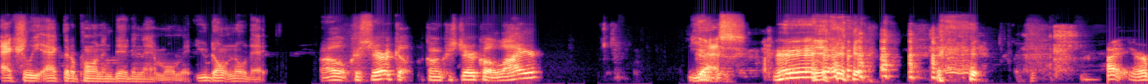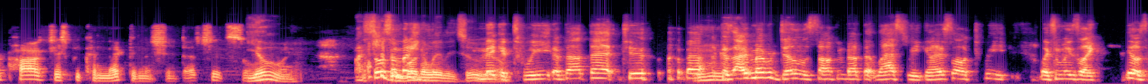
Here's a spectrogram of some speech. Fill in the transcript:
actually acted upon and did in that moment? You don't know that. Oh, Chris Jericho, calling Chris Jericho a liar. Yes. My AirPods just be connecting the shit. That shit's so Yo, I I've saw somebody lately too. make yo. a tweet about that too. About Mhm. because I remember Dylan was talking about that last week, and I saw a tweet like somebody's like, "Yo, is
